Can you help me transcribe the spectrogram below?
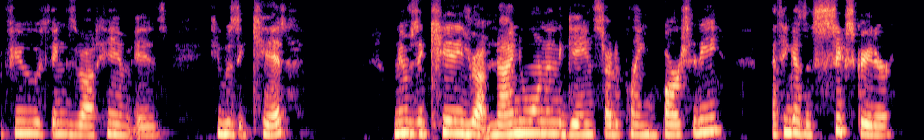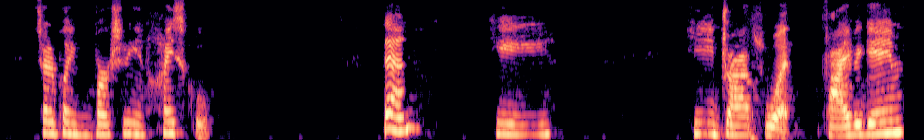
a few things about him is he was a kid. When he was a kid, he dropped 91 in the game, started playing varsity. I think as a sixth grader, started playing varsity in high school. Then he he drops what five a game,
